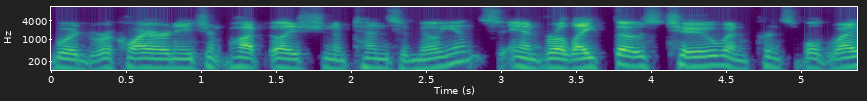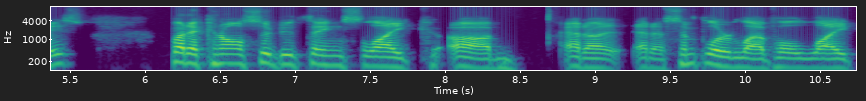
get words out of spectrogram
would require an agent population of tens of millions and relate those two in principled ways. But it can also do things like um, at a at a simpler level, like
